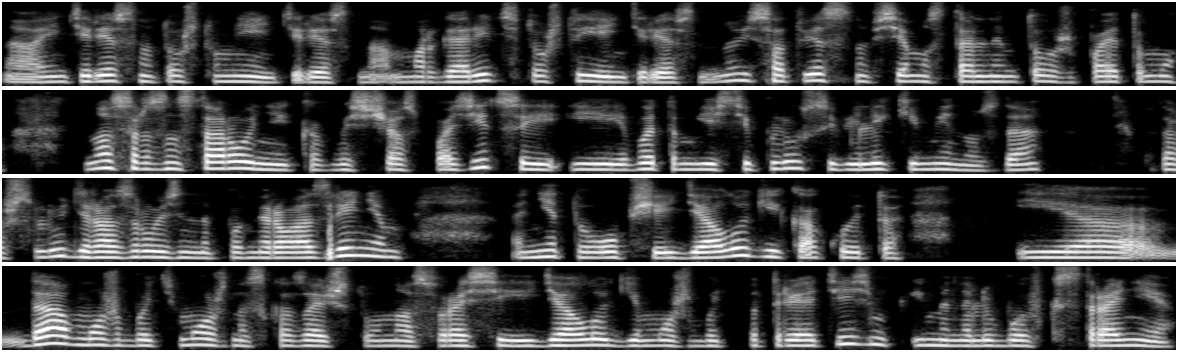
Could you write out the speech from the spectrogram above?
интересно то, что мне интересно, Маргарите то, что ей интересно, ну и, соответственно, всем остальным тоже. Поэтому у нас разносторонние как бы сейчас позиции, и в этом есть и плюс, и великий минус, да, потому что люди разрознены по мировоззрениям, нет общей идеологии какой-то, и э, да, может быть, можно сказать, что у нас в России идеология может быть патриотизм, именно любовь к стране,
